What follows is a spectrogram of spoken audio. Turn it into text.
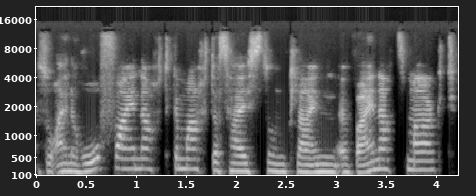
so eine Hofweihnacht gemacht, das heißt so einen kleinen äh, Weihnachtsmarkt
